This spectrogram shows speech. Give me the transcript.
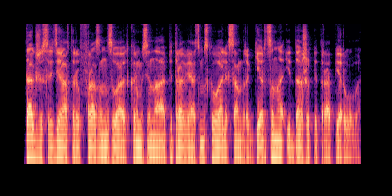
также среди авторов фразы называют Карамзина, Петра Вяземского, Александра Герцена и даже Петра I.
